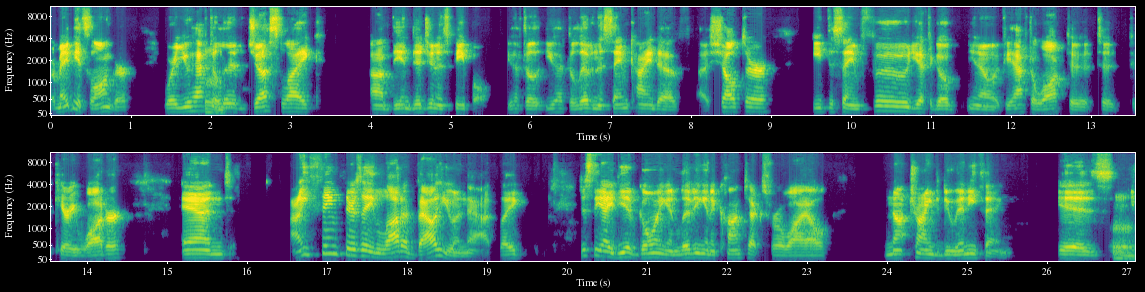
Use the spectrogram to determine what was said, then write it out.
or maybe it's longer, where you have mm. to hmm. live just like um, the indigenous people. You have to you have to live in the same kind of uh, shelter, eat the same food. You have to go, you know, if you have to walk to to to carry water, and I think there's a lot of value in that. Like just the idea of going and living in a context for a while, not trying to do anything is mm.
